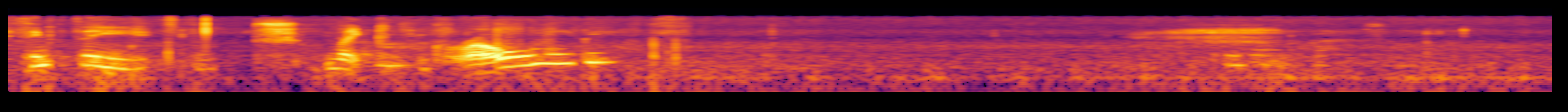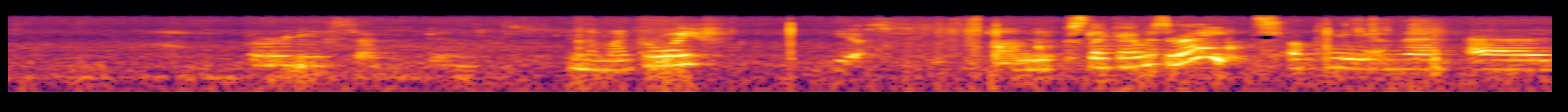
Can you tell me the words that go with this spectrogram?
think they like grow maybe. Thirty seconds. In the microwave. Yes. Looks like I was right. Okay, and then add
